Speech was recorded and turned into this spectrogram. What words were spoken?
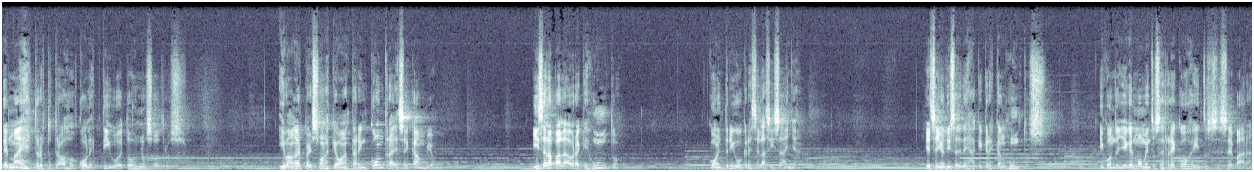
del maestro. Esto es trabajo colectivo de todos nosotros. Y van a haber personas que van a estar en contra de ese cambio. Dice la palabra que junto con el trigo crece la cizaña. Y el Señor dice, deja que crezcan juntos. Y cuando llegue el momento se recoge y entonces se separan.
